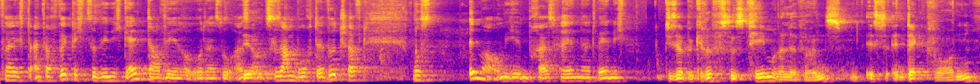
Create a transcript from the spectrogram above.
vielleicht einfach wirklich zu wenig Geld da wäre oder so. Also Zusammenbruch der Wirtschaft muss immer um jeden Preis verhindert werden. Ich dieser Begriff Systemrelevanz ist entdeckt worden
